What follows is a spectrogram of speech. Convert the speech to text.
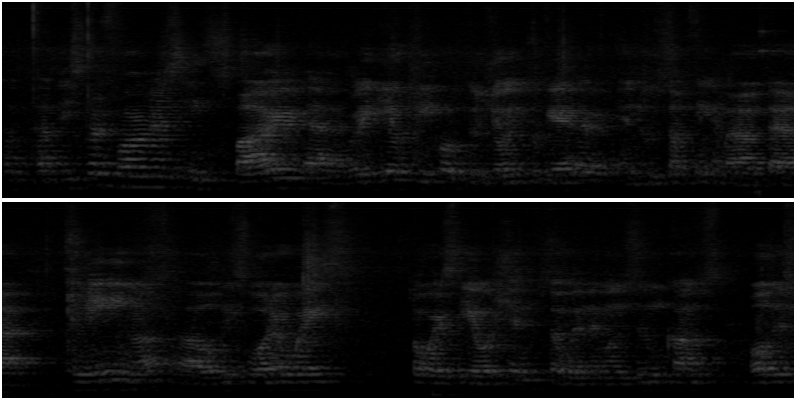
Have have these performances inspired uh, radio people to join together and do something about uh, cleaning up uh, all these waterways towards the ocean so when the monsoon comes, all this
